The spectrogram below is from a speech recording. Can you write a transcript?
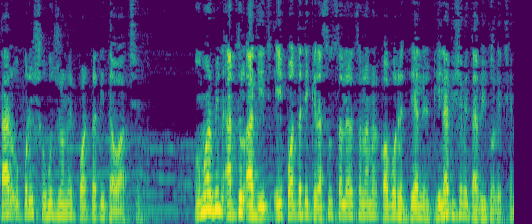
তার উপরে সবুজ রঙের পর্দাটি দেওয়া আছে। উমর বিন আব্দুল আজিজ এই পর্দাটিকে রাসুল সাল্লাহ সাল্লামের কবরের দেয়ালের গিলাপ হিসেবে দাবি করেছেন।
